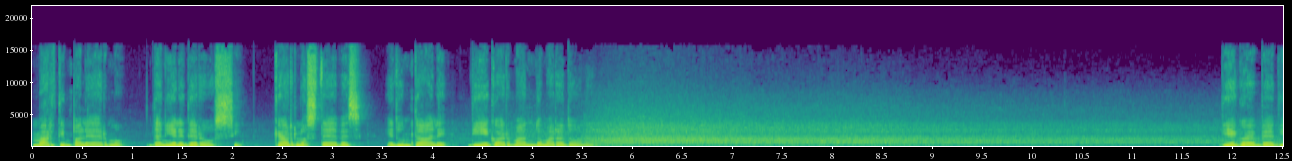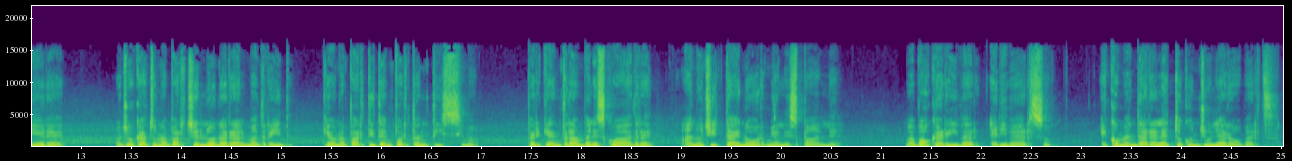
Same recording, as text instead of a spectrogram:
Martin Palermo, Daniele De Rossi, Carlos Teves ed un tale Diego Armando Maradona. Diego ebbe a dire ho giocato una Barcellona-Real Madrid che è una partita importantissima, perché entrambe le squadre hanno città enormi alle spalle. Ma Boca River è diverso, è come andare a letto con Giulia Roberts.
